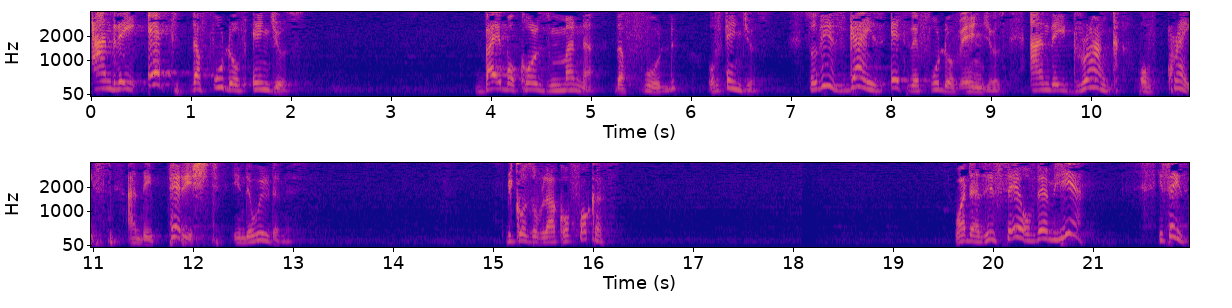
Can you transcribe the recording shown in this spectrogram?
And they ate the food of angels. Bible calls manna the food of angels. So these guys ate the food of angels and they drank of Christ and they perished in the wilderness because of lack of focus. What does he say of them here? He says,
